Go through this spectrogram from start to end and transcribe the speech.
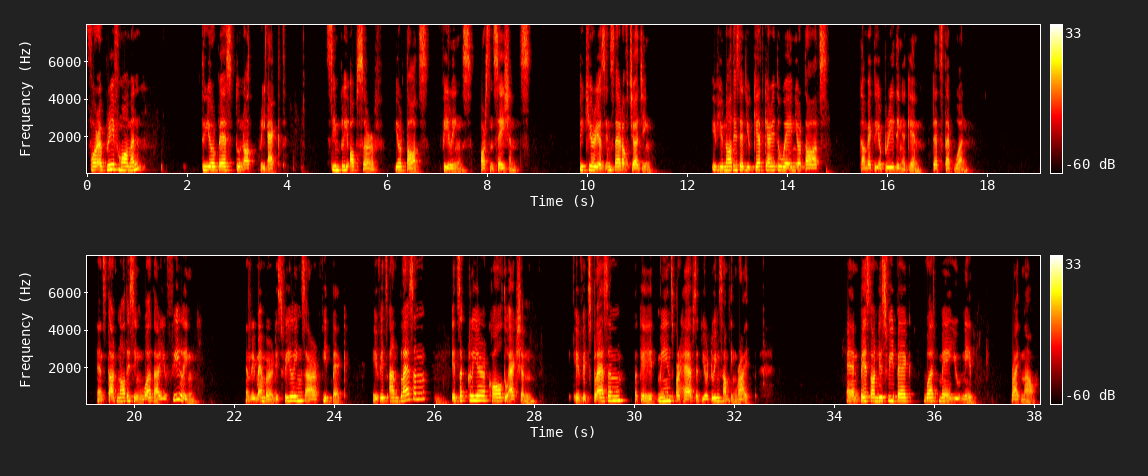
For a brief moment, do your best to not react. Simply observe your thoughts, feelings, or sensations. Be curious instead of judging. If you notice that you get carried away in your thoughts, come back to your breathing again. That's step one. And start noticing what are you feeling. And remember, these feelings are feedback. If it's unpleasant, it's a clear call to action. If it's pleasant, okay, it means perhaps that you're doing something right. And based on this feedback, what may you need right now?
